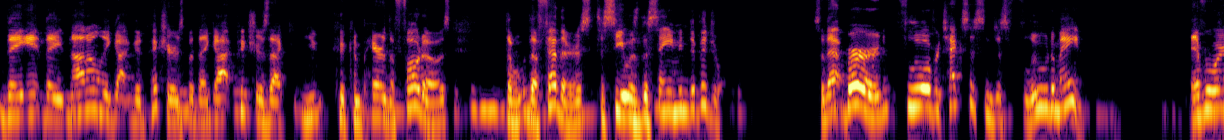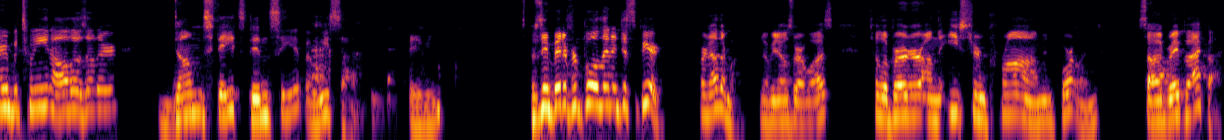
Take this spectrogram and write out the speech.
they they not only got good pictures but they got pictures that you could compare the photos the, the feathers to see it was the same individual so that bird flew over texas and just flew to maine everywhere in between all those other dumb states didn't see it, but we saw it, baby. It was in Biddeford Pool, then it disappeared for another month. Nobody knows where it was. Till a birder on the Eastern Prom in Portland saw a great black blackhawk.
